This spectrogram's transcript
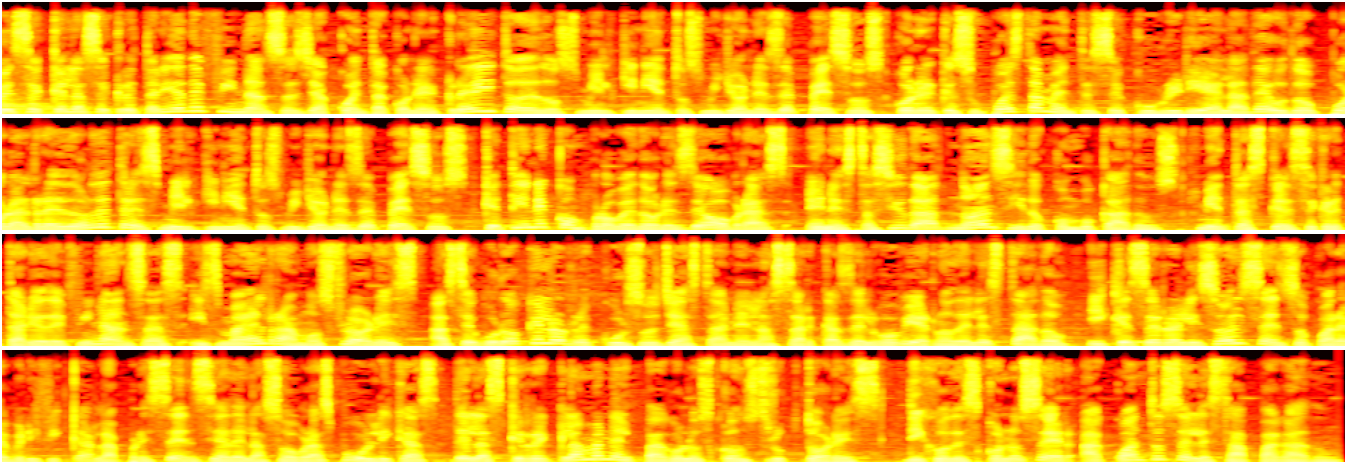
Pese a que la Secretaría de Finanzas ya cuenta con el crédito de 2.500 millones de pesos, con el que supuestamente se cubriría el adeudo por alrededor de 3.500 millones de pesos que tiene con proveedores de obras, en esta ciudad no han sido convocados, mientras que el secretario de Finanzas, Ismael Ramos Flores, aseguró que los recursos ya están en las arcas del gobierno del Estado y que se realizó el censo para verificar la presencia de las obras públicas de las que reclaman el pago los constructores. Dijo desconocer a cuánto se les ha pagado.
